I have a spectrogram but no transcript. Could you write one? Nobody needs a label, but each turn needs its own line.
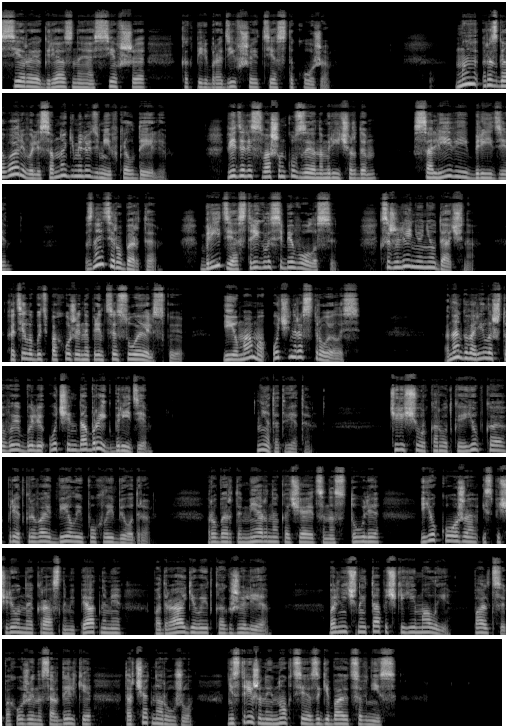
серая, грязная, осевшая, как перебродившее тесто кожа. Мы разговаривали со многими людьми в Келдейле. Виделись с вашим кузеном Ричардом, с Оливией Бриди. Знаете, Роберта, Бриди остригла себе волосы. К сожалению, неудачно. Хотела быть похожей на принцессу Уэльскую. Ее мама очень расстроилась. Она говорила, что вы были очень добры к Бриди. Нет ответа. Чересчур короткая юбка приоткрывает белые пухлые бедра. Роберта мерно качается на стуле, ее кожа, испещренная красными пятнами, подрагивает, как желе. Больничные тапочки ей малы, пальцы, похожие на сардельки, торчат наружу, нестриженные ногти загибаются вниз.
